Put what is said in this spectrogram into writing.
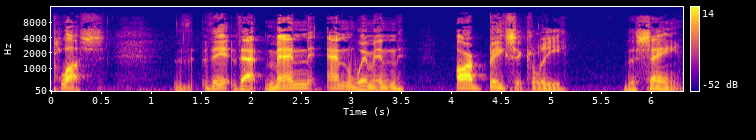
plus. that men and women are basically the same.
